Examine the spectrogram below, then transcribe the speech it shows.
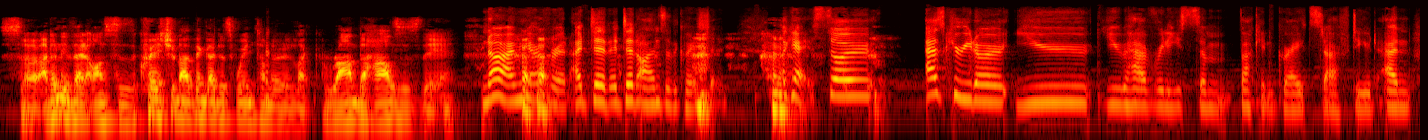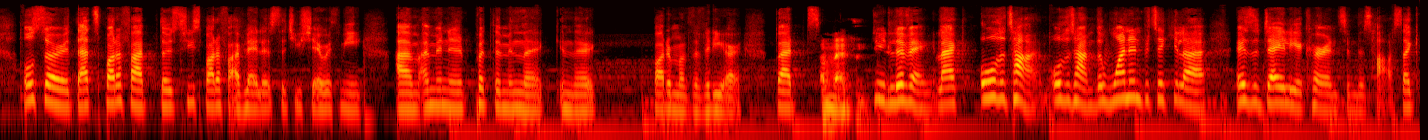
so I don't know if that answers the question. I think I just went on a like around the houses there. No, I'm here for it. I did. It did answer the question. Okay, so as Querido, you you have released some fucking great stuff, dude. And also that Spotify, those two Spotify playlists that you share with me, um, I'm gonna put them in the in the bottom of the video. But amazing, dude, living like all the time, all the time. The one in particular is a daily occurrence in this house, like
